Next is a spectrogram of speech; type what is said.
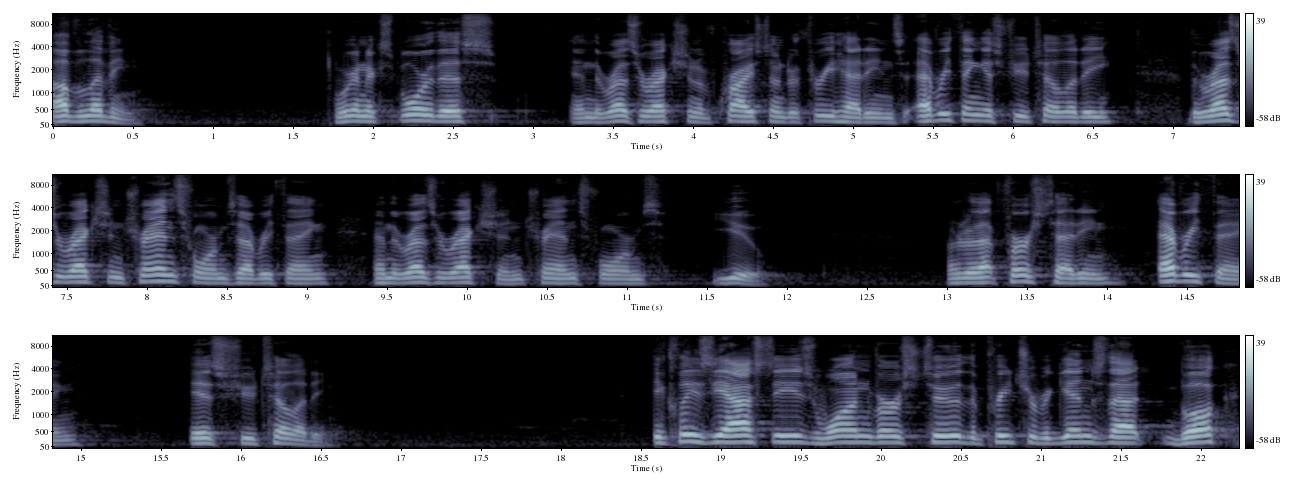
of living. We're going to explore this in the resurrection of Christ under three headings Everything is futility, the resurrection transforms everything, and the resurrection transforms you. Under that first heading, everything is futility. Ecclesiastes 1, verse 2, the preacher begins that book.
